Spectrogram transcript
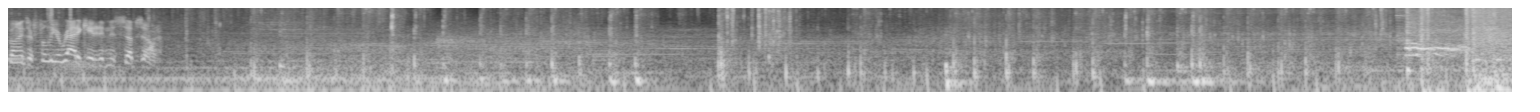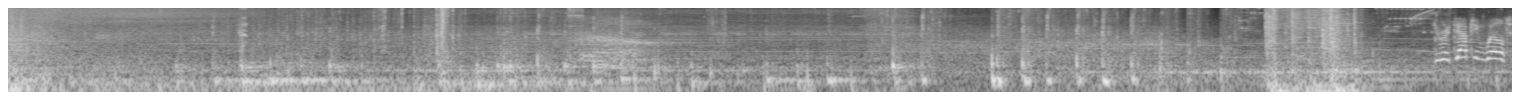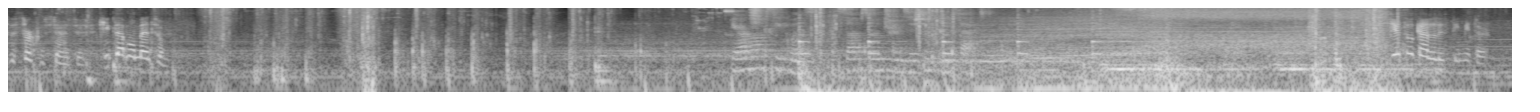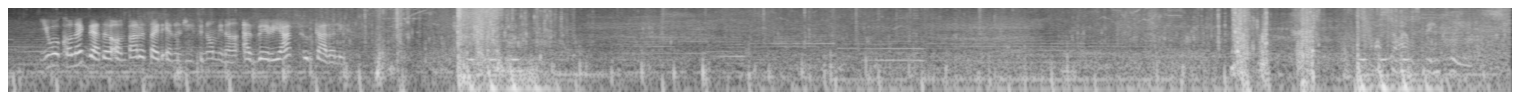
Spines are fully eradicated in this subzone. You're adapting well to the circumstances. Keep that momentum. Airlock sequence. Subzone transition in effect. Get to catalyst emitter. You will collect data on parasite energy phenomena as they react to the catalyst. Hostile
